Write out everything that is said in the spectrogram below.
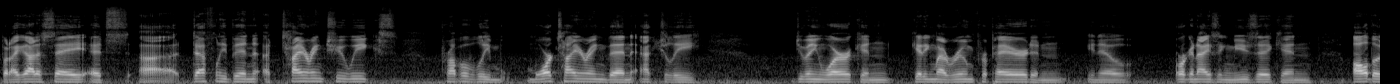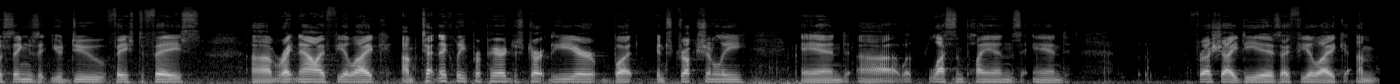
But I gotta say, it's uh, definitely been a tiring two weeks. Probably more tiring than actually doing work and getting my room prepared, and you know, organizing music and all those things that you do face to face. Right now, I feel like I'm technically prepared to start the year, but instructionally and uh, with lesson plans and fresh ideas, I feel like I'm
